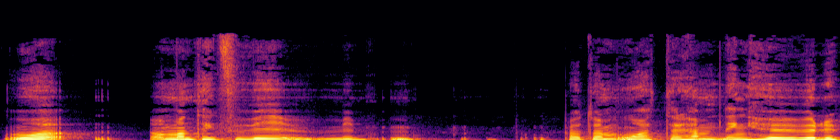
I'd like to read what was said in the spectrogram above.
Och om man tänker, för vi, vi pratar om återhämtning, hur,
